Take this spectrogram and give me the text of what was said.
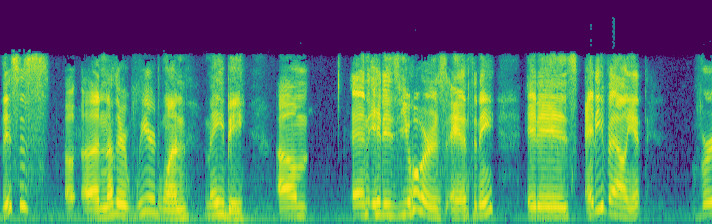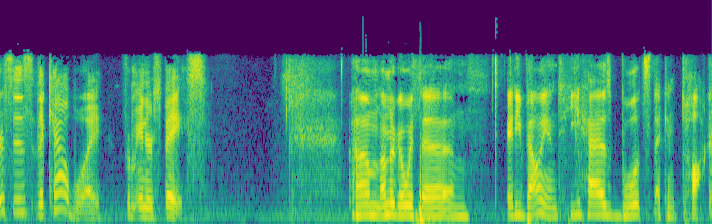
This is a- another weird one, maybe. Um, and it is yours, Anthony. It is Eddie Valiant versus the cowboy from Inner Space. Um, I'm gonna go with um, Eddie Valiant. He has bullets that can talk.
